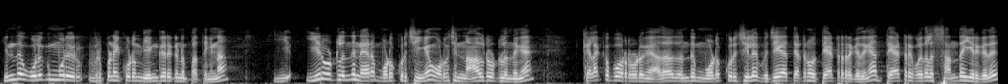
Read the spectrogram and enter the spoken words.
இந்த ஒழுங்குமுறை விற்பனை கூடம் எங்கே இருக்குன்னு பார்த்தீங்கன்னா ஈ- ஈரோட்லேருந்து நேரம் முடக்குறிச்சிங்க முடக்குறிச்சி நாலு ரோட்லேருந்துங்க கிழக்க போகிற ரோடுங்க அதாவது வந்து முடக்குறிச்சியில் விஜயா தேட்டர்னு ஒரு தேட்டர் இருக்குதுங்க. தேட்டருக்கு பக்கத்தில் சந்தை இருக்குது.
